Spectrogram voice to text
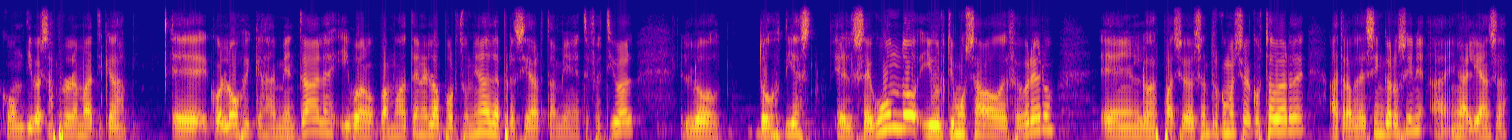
con diversas problemáticas eh, ecológicas, ambientales, y bueno, vamos a tener la oportunidad de apreciar también este festival los dos días, el segundo y último sábado de febrero, en los espacios del Centro Comercial Costa Verde a través de Cingaro Cine en alianza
